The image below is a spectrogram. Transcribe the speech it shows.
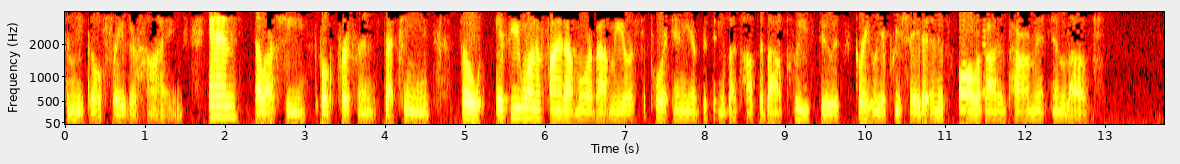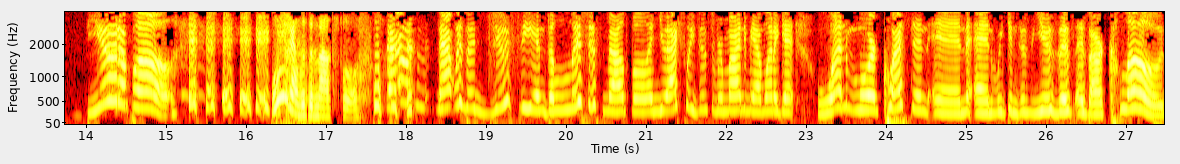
Tamiko Fraser Hines and LRC spokesperson Satine so if you want to find out more about me or support any of the things I talked about, please do. It's greatly appreciated. And it's all about empowerment and love. Beautiful. Ooh, that was a mouthful. that was that was a juicy and delicious mouthful, and you actually just reminded me. I want to get one more question in, and we can just use this as our close.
